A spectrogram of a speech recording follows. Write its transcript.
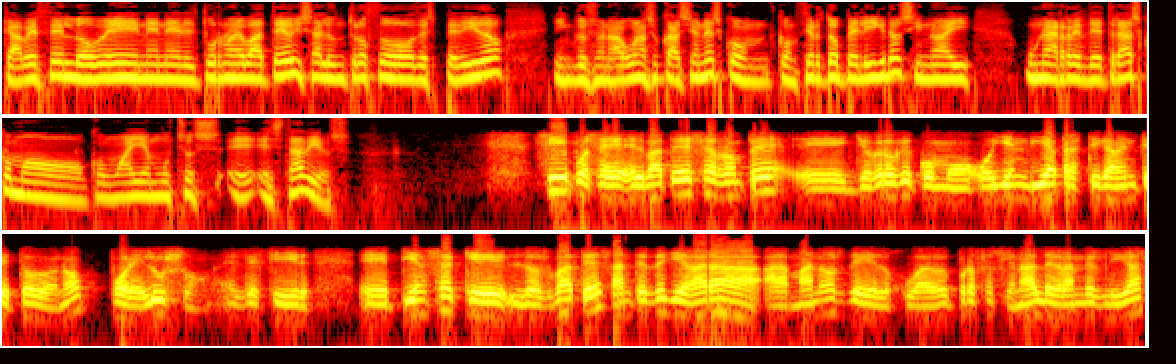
que a veces lo ven en el turno de bateo y sale un trozo despedido, incluso en algunas ocasiones con, con cierto peligro si no hay una red detrás como, como hay en muchos eh, estadios. Sí, pues eh, el bate se rompe, eh, yo creo que como hoy en día prácticamente todo, ¿no? Por el uso. Es decir, eh, piensa que los bates, antes de llegar a, manos del jugador profesional de grandes ligas,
